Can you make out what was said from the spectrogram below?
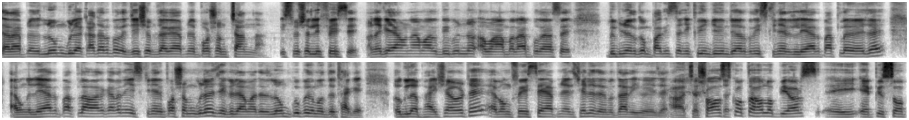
তারা আপনার লোমগুলো কাটার পরে যেসব জায়গায় আপনার পশম চান না স্পেশালি ফেসে অনেকে এখন আমার বিভিন্ন আমার- আপুরা আছে বিভিন্ন রকম পাকিস্তানি ক্রিম টিম দেওয়ার পরে স্কিনের লেয়ার পাতলা হয়ে যায় এবং লেয়ার পাতলা হওয়ার কারণে স্কিনের পশমগুলো যেগুলো আমাদের লোমকূপের মধ্যে থাকে ওগুলো ভাইসা ওঠে এবং ফেসে আপনার ছেলেদের মতো দাঁড়িয়ে হয়ে যায়। আচ্ছা সহজ কথা হলো বিয়ার্স এই এপিসোড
